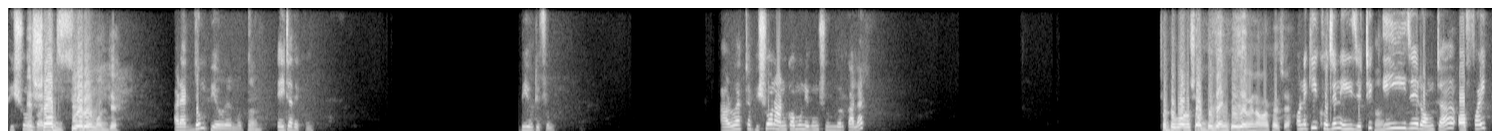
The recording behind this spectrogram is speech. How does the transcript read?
ভীষণ সব gorgeous। পিওরের মধ্যে। আর একদম পিওরের মধ্যে। এইটা দেখুন। বিউটিফুল আরও একটা ভীষণ আনকমন এবং সুন্দর কালার ছোট বড় সব ডিজাইন পেয়ে যাবেন আমার কাছে। অনেকেই খোঁজেন এই যে ঠিক এই যে রংটা অফ হোয়াইট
